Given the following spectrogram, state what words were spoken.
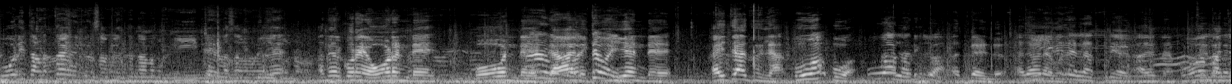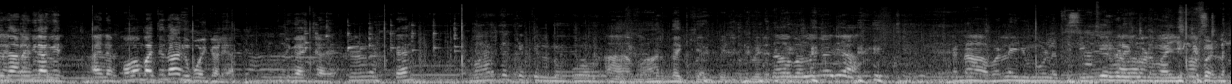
ബോഡി തണുത്തായി നിൽക്കുന്ന സമയത്ത് എന്താണ് നമുക്ക് ഹീറ്റ് ആയിട്ടുള്ള സമയം അന്നേരം കൊറേ ഓടണ്ടേ പോവണ്ടേ രാവിലെ. ചെയ്യണ്ടേ കഴിച്ചാത്തുന്നില്ല പോവാ പോവാ. അത്രേ ഉള്ളു അതാണ് പോവാൻ പറ്റുന്നതാണെങ്കിൽ അങ്ങ് അതന്നെ പോവാൻ പറ്റുന്ന അങ്ങ് പോയി കളിയാ. ഇത് കഴിച്ചാൽ ഓക്കെ വാർദ്ധക്യത്തിലൊന്നും പോകും ആ വാർദ്ധക്യം പിടിവിടുന്നു വെള്ളം കാര്യാ കണ്ടാ വെള്ളം ഈ മുകളിൽ തിരിച്ചു വെള്ളം വെള്ളം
